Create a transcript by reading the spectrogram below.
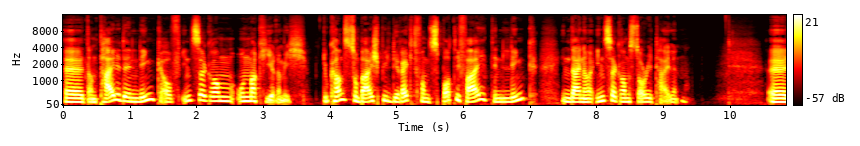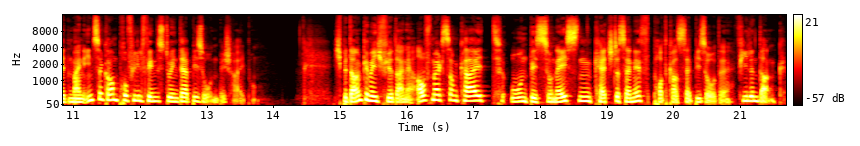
Äh, dann teile den Link auf Instagram und markiere mich. Du kannst zum Beispiel direkt von Spotify den Link in deiner Instagram Story teilen. Äh, mein Instagram-Profil findest du in der Episodenbeschreibung. Ich bedanke mich für deine Aufmerksamkeit und bis zur nächsten Catch the Zenith Podcast-Episode. Vielen Dank.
